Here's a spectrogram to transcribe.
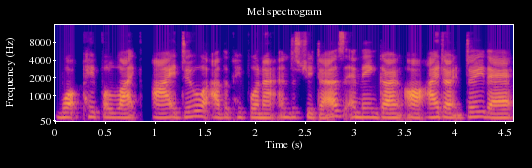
what people like I do or other people in our industry does, and then going, oh, I don't do that.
